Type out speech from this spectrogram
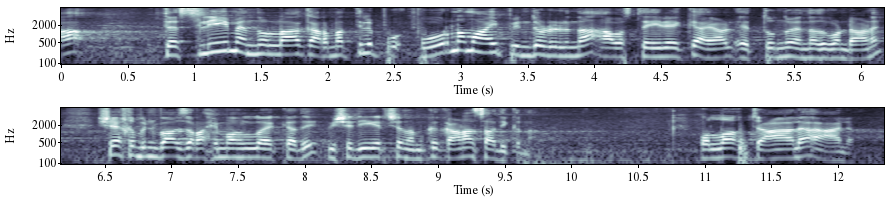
തസ്ലീം എന്നുള്ള കർമ്മത്തിൽ പൂർണമായി പിന്തുടരുന്ന അവസ്ഥയിലേക്ക് അയാൾ എത്തുന്നു എന്നതുകൊണ്ടാണ് ഷേഖ് ബിൻ ബാസ് റഹിമഹുല്ലയൊക്കെ അത് വിശദീകരിച്ച് നമുക്ക് കാണാൻ സാധിക്കുന്നത്. അള്ളാഹു ചാല ആലം.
